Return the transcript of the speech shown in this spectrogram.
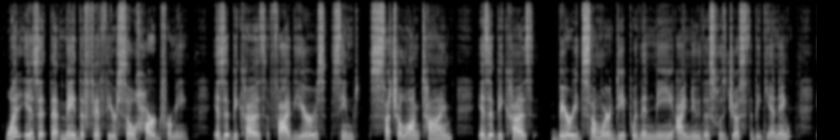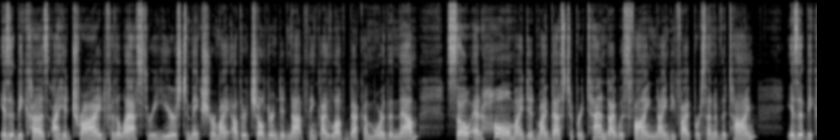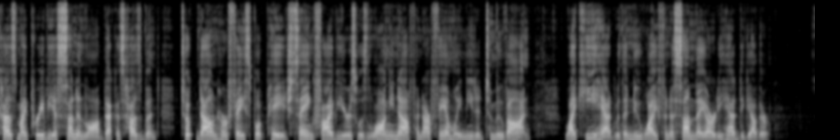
What is it that made the fifth year so hard for me? Is it because five years seemed such a long time? Is it because buried somewhere deep within me, I knew this was just the beginning? Is it because I had tried for the last three years to make sure my other children did not think I loved Becca more than them? So at home, I did my best to pretend I was fine 95% of the time. Is it because my previous son in law, Becca's husband, took down her Facebook page saying five years was long enough and our family needed to move on, like he had with a new wife and a son they already had together?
